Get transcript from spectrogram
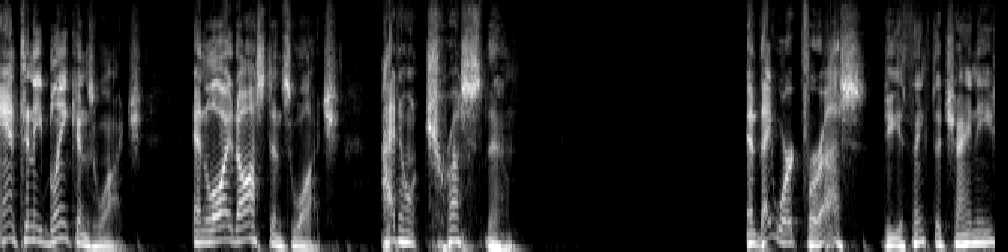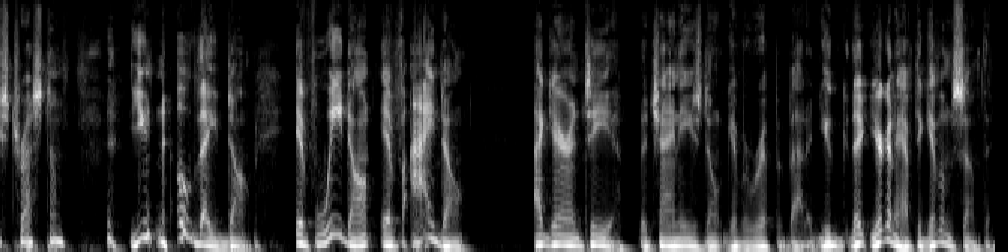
Antony Blinken's watch and Lloyd Austin's watch. I don't trust them. And they work for us. Do you think the Chinese trust them? you know they don't. If we don't, if I don't, I guarantee you the Chinese don't give a rip about it. You, you're going to have to give them something,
